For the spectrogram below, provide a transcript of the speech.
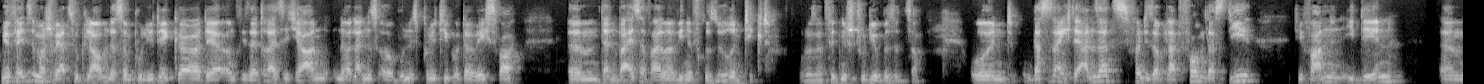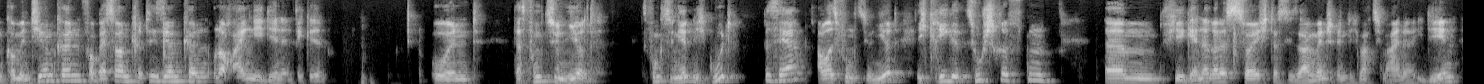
mir fällt es immer schwer zu glauben, dass ein Politiker, der irgendwie seit 30 Jahren in der Landes- oder Bundespolitik unterwegs war, ähm, dann weiß auf einmal, wie eine Friseurin tickt oder so ein Fitnessstudio-Besitzer. Und das ist eigentlich der Ansatz von dieser Plattform, dass die die vorhandenen Ideen ähm, kommentieren können, verbessern, kritisieren können und auch eigene Ideen entwickeln. Und das funktioniert. Es funktioniert nicht gut bisher, aber es funktioniert. Ich kriege Zuschriften, ähm, viel generelles Zeug, dass sie sagen, Mensch, endlich macht sich meine Ideen.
